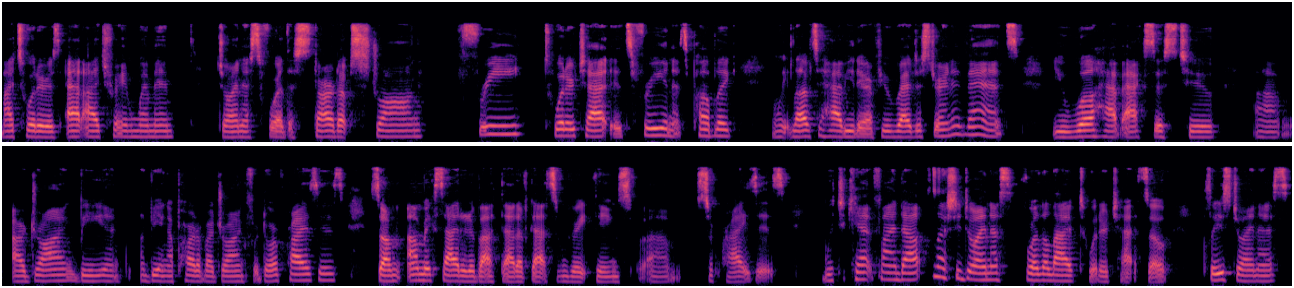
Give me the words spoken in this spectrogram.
my Twitter is at I Train Women. Join us for the Startup Strong free Twitter chat. It's free and it's public. We'd love to have you there. If you register in advance, you will have access to um, our drawing being being a part of our drawing for door prizes. So I'm I'm excited about that. I've got some great things, um, surprises, which you can't find out unless you join us for the live Twitter chat. So please join us.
